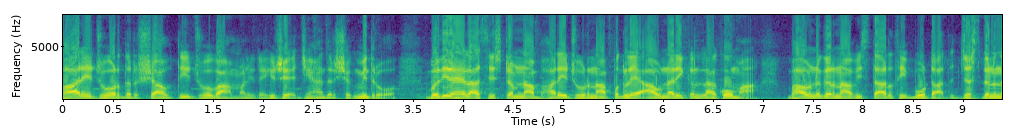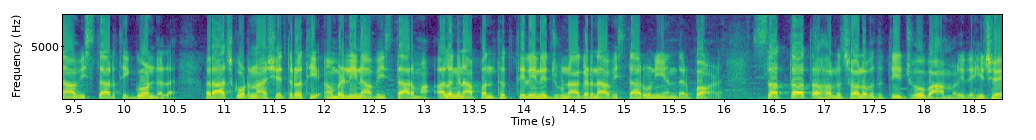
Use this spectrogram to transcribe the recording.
ભારે જોર દર્શાવતી જોવા મળી રહી છે. જ્યાં દર્શક મિત્રો, વધી રહેલા સિસ્ટમના ભારે જોરના પગલે આવનારી કલાકોમાં ભાવનગરના વિસ્તારથી બોટાદ, જસદણના વિસ્તારથી ગોંડલ, રાજકોટના ક્ષેત્રથી અમરેલીના વિસ્તારમાં, અલંગના પંથકથી લઈને જૂનાગઢના વિસ્તારોની અંદર પણ સતત હલચલ વધતી જોવા મળી રહી છે.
